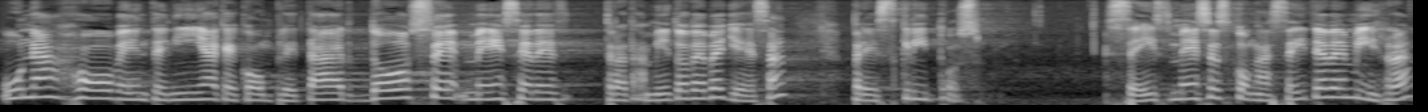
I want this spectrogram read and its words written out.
una joven tenía que completar 12 meses de tratamiento de belleza prescritos seis meses con aceite de mirra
